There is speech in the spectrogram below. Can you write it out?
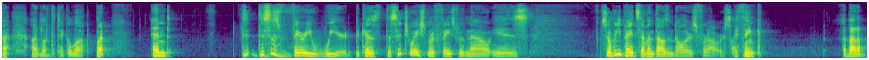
I'd love to take a look. But, and th- this is very weird because the situation we're faced with now is so we paid $7,000 for ours. I think about a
